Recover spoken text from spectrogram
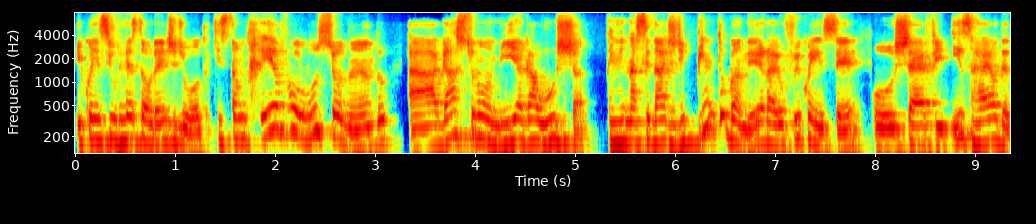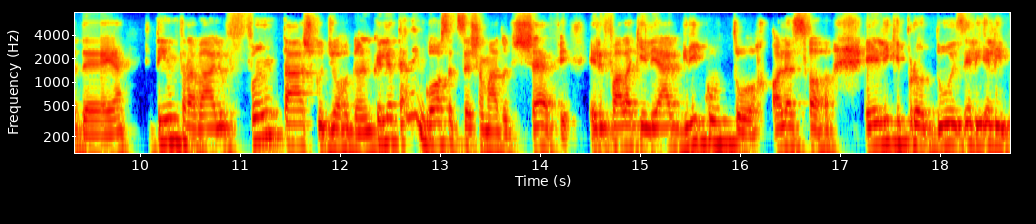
e conheci o restaurante de outro, que estão revolucionando a gastronomia gaúcha. Na cidade de Pinto Bandeira, eu fui conhecer o chefe Israel Dedeia, que tem um trabalho fantástico de orgânico. Ele até nem gosta de ser chamado de chefe, ele fala que ele é agricultor. Olha só, ele que produz, ele, ele,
